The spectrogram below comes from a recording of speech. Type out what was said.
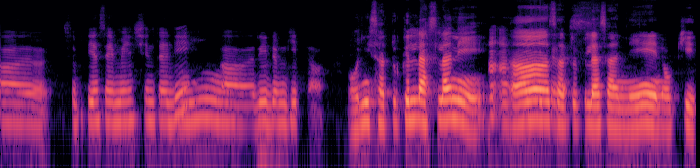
uh, seperti yang saya mention tadi Oh. uh, rhythm gitar. Oh ni satu kelas lah ni. Ah, ah, Ah, satu satu kelas Anin. Okey.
